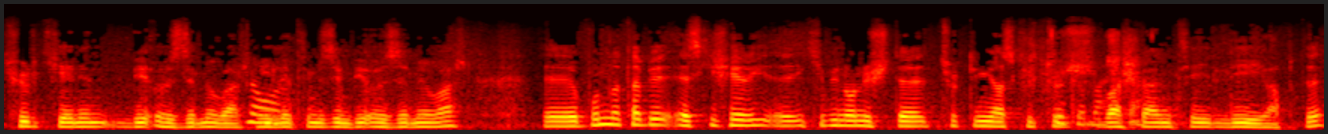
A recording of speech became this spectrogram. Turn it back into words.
Türkiye'nin bir özlemi var, Doğru. milletimizin bir özlemi var. Ee, Bununla tabii Eskişehir e, 2013'te Türk Dünyası Kültür Başkan- Başkentliği yaptı.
